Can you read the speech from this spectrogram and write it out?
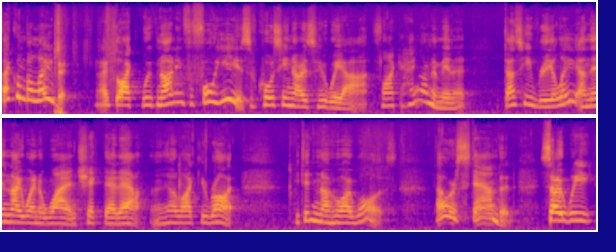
They couldn't believe it. It's like, we've known him for four years. Of course, he knows who we are. It's like, hang on a minute, does he really? And then they went away and checked that out. And they're like, you're right. He didn't know who I was. They were astounded. So we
